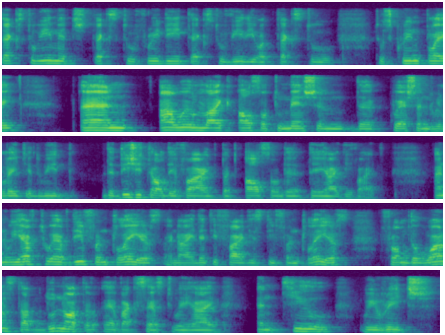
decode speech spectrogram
text to image, text to 3D, text to video, text to, to screenplay. And I will like also to mention the question related with the digital divide, but also the, the AI divide. And we have to have different layers and identify these different layers from the ones that do not have access to AI until we reach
